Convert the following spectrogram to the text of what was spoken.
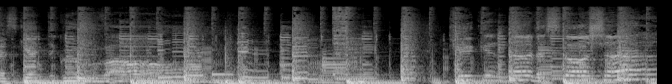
Let's get the groove on. Kicking the distortion,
